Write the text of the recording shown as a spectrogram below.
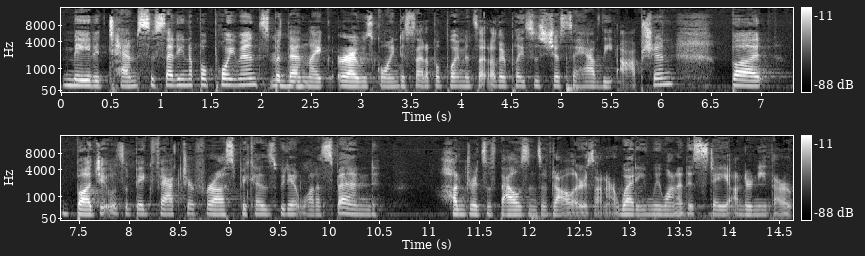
made attempts to setting up appointments, but then mm-hmm. like or I was going to set up appointments at other places just to have the option, but budget was a big factor for us because we didn't want to spend hundreds of thousands of dollars on our wedding. We wanted to stay underneath our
